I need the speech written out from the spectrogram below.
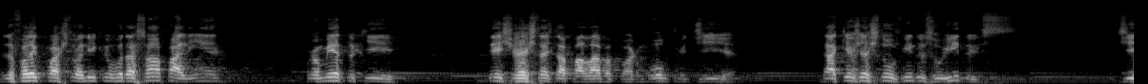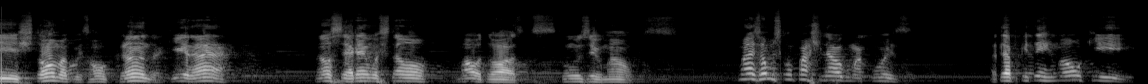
Mas eu falei com o pastor ali que eu vou dar só uma palhinha. Prometo que deixo o restante da palavra para um outro dia. Daqui eu já estou ouvindo os ruídos de estômagos roncando aqui, né? Não seremos tão maldosos com os irmãos. Mas vamos compartilhar alguma coisa. Até porque tem irmão que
